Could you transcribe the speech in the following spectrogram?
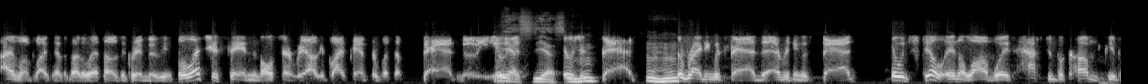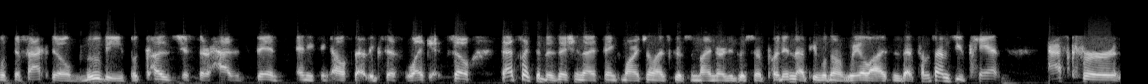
I love Black Panther by the way. I thought it was a great movie. But let's just say, in alternate reality, Black Panther was a bad movie. It was yes, just, yes, it was mm-hmm. just bad. Mm-hmm. The writing was bad. The, everything was bad. It would still, in a lot of ways, have to become people's de facto movie because just there hasn't been anything else that exists like it. So that's like the position that I think marginalized groups and minority groups are put in that people don't realize is that sometimes you can't ask for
